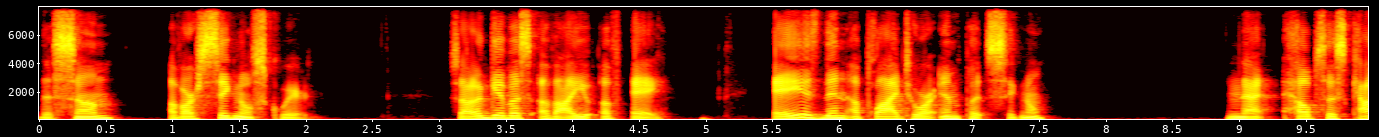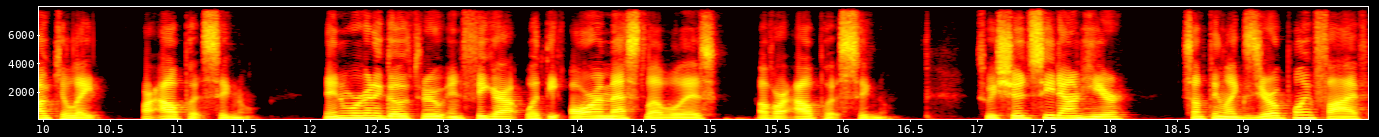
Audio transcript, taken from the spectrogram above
the sum of our signal squared. So that'll give us a value of A. A is then applied to our input signal, and that helps us calculate our output signal. Then we're going to go through and figure out what the RMS level is of our output signal. So we should see down here something like 0.5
